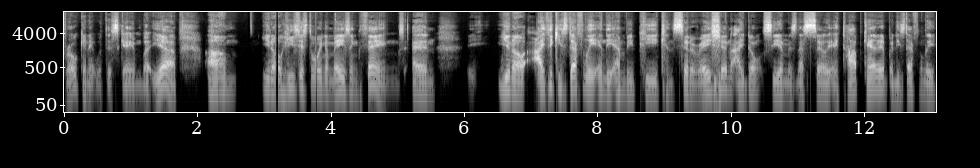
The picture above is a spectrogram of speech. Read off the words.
broken it with this game. But yeah, um, you know, he's just doing amazing things, and you know, I think he's definitely in the MVP consideration. I don't see him as necessarily a top candidate, but he's definitely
